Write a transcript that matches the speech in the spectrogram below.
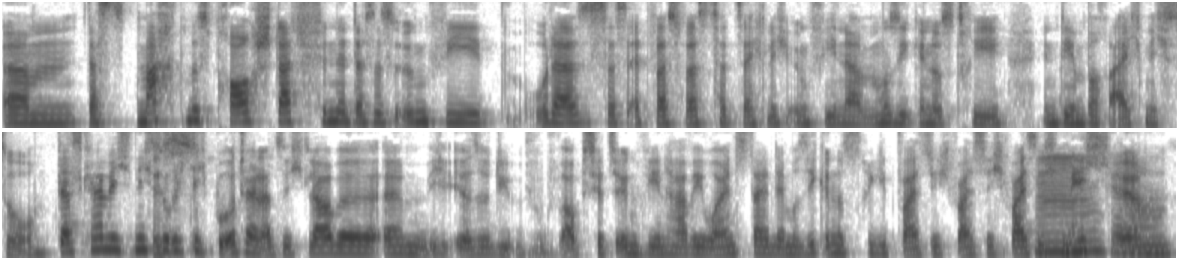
ähm, das Machtmissbrauch stattfindet, dass es irgendwie, oder ist das etwas, was tatsächlich irgendwie in der Musikindustrie in dem Bereich nicht so Das kann ich nicht ist. so richtig beurteilen. Also ich glaube, ähm, ich, also die, ob es jetzt irgendwie einen Harvey Weinstein der Musikindustrie gibt, weiß ich, weiß ich, weiß ich mm, nicht. Genau. Ähm,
